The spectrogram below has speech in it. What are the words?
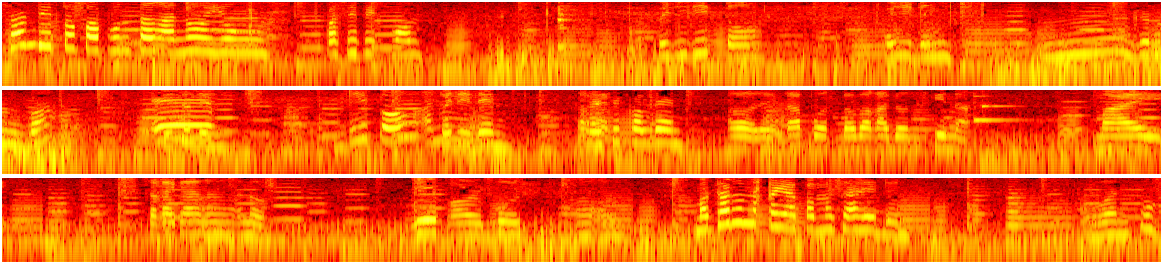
Saan dito papuntang ano, yung Pacific Mall? Pwede dito. Pwede dun. Hmm, ganun ba? Eh, Dito din. Dito? Ano? Pwede din. Sakay. Tricycle din. Oh, din. Tapos baba ka doon skin na. May sakay ka ng ano, jeep or bus. Oo. Magkano na kaya pamasahe dun? Iwan ko.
